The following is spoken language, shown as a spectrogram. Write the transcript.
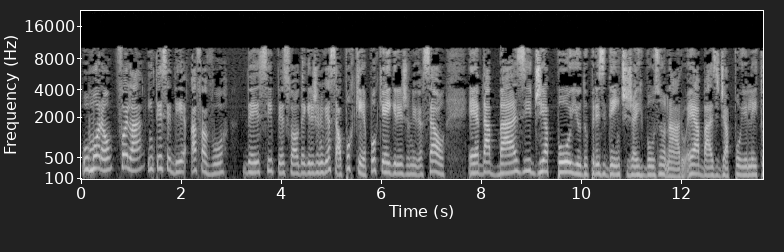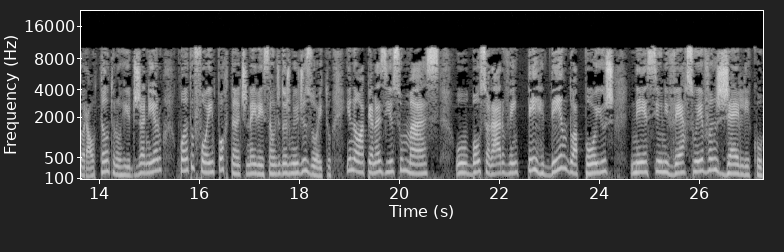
o, o foi lá interceder a favor desse pessoal da Igreja Universal. Por quê? Porque a Igreja Universal é da base de apoio do presidente Jair Bolsonaro. É a base de apoio eleitoral tanto no Rio de Janeiro quanto foi importante na eleição de 2018. E não apenas isso, mas o Bolsonaro vem perdendo apoios nesse universo evangélico.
